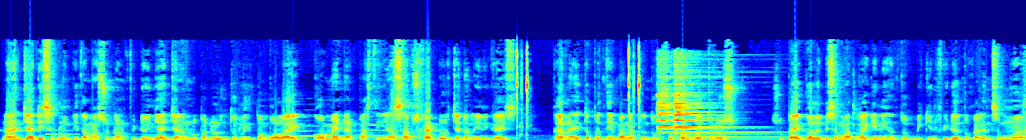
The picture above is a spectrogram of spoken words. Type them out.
Nah, jadi sebelum kita masuk dalam videonya, jangan lupa dulu untuk klik tombol like, komen, dan pastinya subscribe dulu channel ini guys. Karena itu penting banget untuk support gue terus, supaya gue lebih semangat lagi nih untuk bikin video untuk kalian semua.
